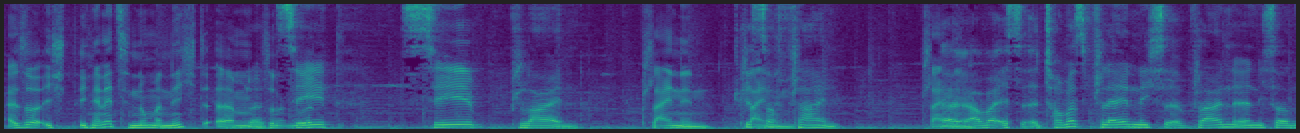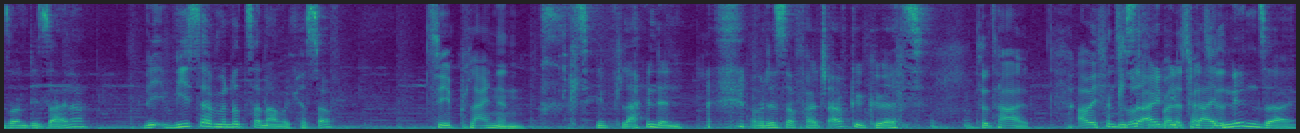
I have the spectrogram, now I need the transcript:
also ich, ich nenne jetzt die Nummer nicht, ähm, C. C. Plein. Pleinin. Christoph. Plein. Kleinen. Äh, aber ist äh, Thomas Plein nicht, äh, Plein, äh, nicht so, so ein Designer? Wie, wie ist dein Benutzername, Christoph? C. Pleinen. C. Pleinen. Aber das ist doch falsch abgekürzt. Total. Aber ich finde Das es lustig, weil das, heißt, sein.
